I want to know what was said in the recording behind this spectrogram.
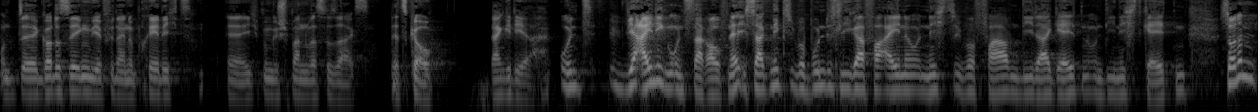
und äh, Gottes Segen dir für deine Predigt. Ich bin gespannt, was du sagst. Let's go. Danke dir. Und wir einigen uns darauf. Ne? Ich sage nichts über Bundesliga-Vereine und nichts über Farben, die da gelten und die nicht gelten, sondern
